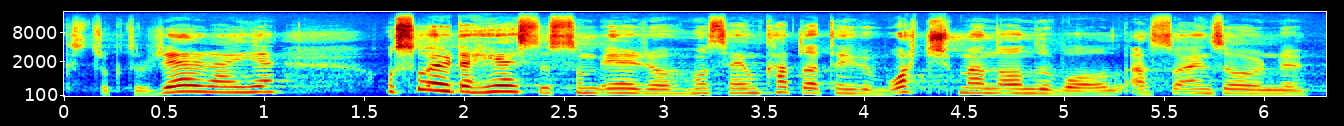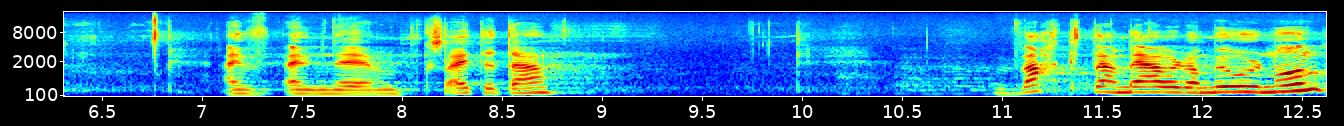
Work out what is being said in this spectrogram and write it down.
strukturerade. Och så är det Jesus som är, och hon säger, hon kallar det watchman on the wall, alltså en sån, en, en, en vad säger det där? Vakta med våra morgon.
